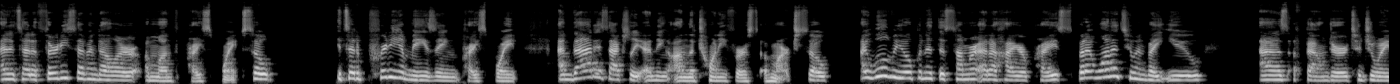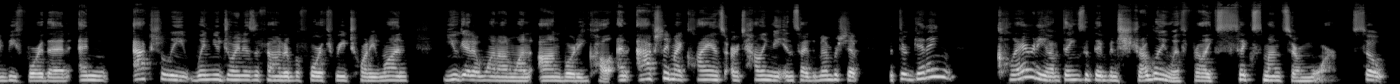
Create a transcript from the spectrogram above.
And it's at a $37 a month price point. So it's at a pretty amazing price point. And that is actually ending on the 21st of March. So I will reopen it this summer at a higher price, but I wanted to invite you as a founder to join before then. And actually, when you join as a founder before 321, you get a one on one onboarding call. And actually, my clients are telling me inside the membership that they're getting clarity on things that they've been struggling with for like six months or more. So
